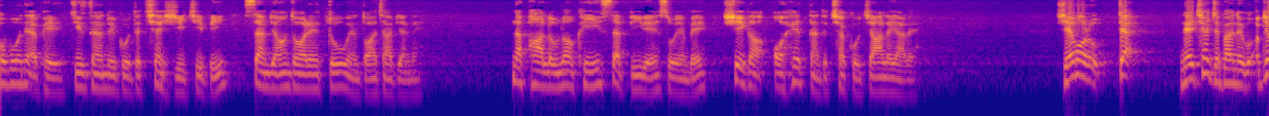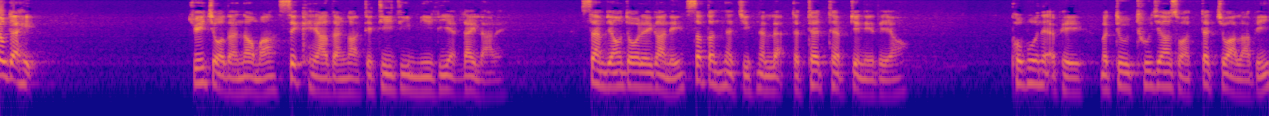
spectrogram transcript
ဖိုးဖိုးနဲ့အဖေကြီးစံတွေကိုတစ်ချက်ရီကြည့်ပြီးစံပြောင်းတော်တဲ့တိုးဝင်သွားကြပြန်တယ်နှစ်ဖာလုံလောက်ခရီးဆက်ပြီးတယ်ဆိုရင်ပဲရှေ့ကအော်ဟစ်တန်တစ်ချက်ကိုကြားလိုက်ရတယ်ရဲဘော်တို့တက်နေချက်ဂျပန်တွေကိုအပြုတ်တက်ဟိကျွေးကြော်တန်နောက်မှာစစ်ခရာတန်ကတတီတီမြေလျက်လိုက်လာတယ်။စံပြောင်းတော်တဲ့ကနေစက်သက်နှစ်ကြီးနှစ်လက်တတက်တက်ပြစ်နေတဲ့အောင်ဖိုးဖိုးနဲ့အဖေမတူထူးခြားစွာတက်ကြွလာပြီး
